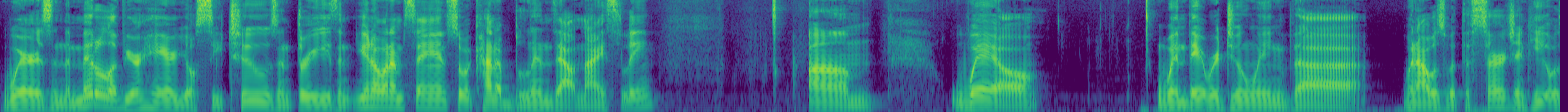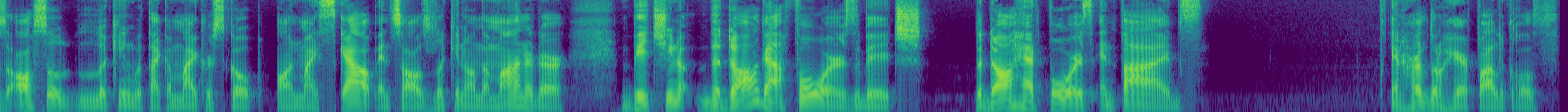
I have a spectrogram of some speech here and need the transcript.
whereas in the middle of your hair you'll see twos and threes and you know what i'm saying so it kind of blends out nicely um well when they were doing the when I was with the surgeon, he was also looking with like a microscope on my scalp. And so I was looking on the monitor. Bitch, you know, the doll got fours, bitch. The doll had fours and fives in her little hair follicles.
